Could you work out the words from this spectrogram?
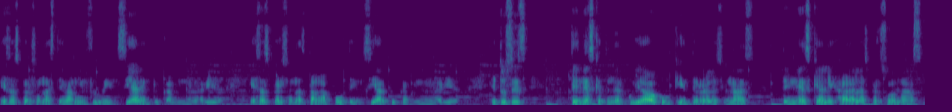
esas personas te van a influenciar en tu camino en la vida. Esas personas van a potenciar tu camino en la vida. Entonces, tenés que tener cuidado con quién te relacionas, tenés que alejar a las personas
